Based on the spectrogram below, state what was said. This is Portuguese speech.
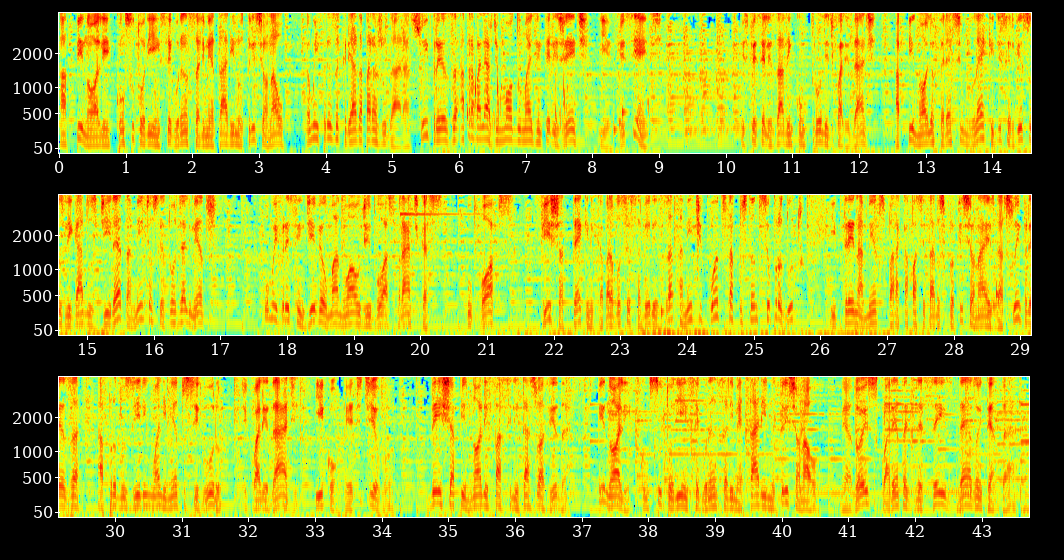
A Pinoli Consultoria em Segurança Alimentar e Nutricional é uma empresa criada para ajudar a sua empresa a trabalhar de modo mais inteligente e eficiente. Especializada em controle de qualidade, a Pinoli oferece um leque de serviços ligados diretamente ao setor de alimentos, como o imprescindível Manual de Boas Práticas, o POPS, ficha técnica para você saber exatamente quanto está custando seu produto e treinamentos para capacitar os profissionais da sua empresa a produzirem um alimento seguro, de qualidade e competitivo. Deixe a Pinoli facilitar sua vida. Pinoli, consultoria em segurança alimentar e nutricional. 62 40 16 10 80.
